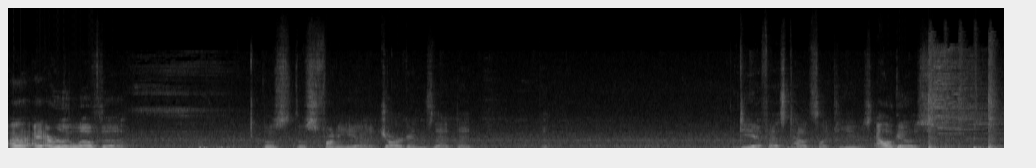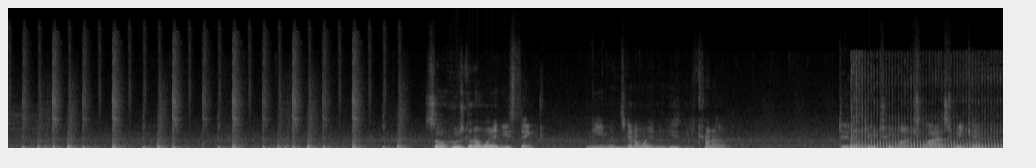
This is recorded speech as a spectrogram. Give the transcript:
I, I really love the those those funny uh, jargons that that, that DFS touts like to use. Algos. So who's gonna win? You think Niemann's gonna win? He he kind of didn't do too much last weekend.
